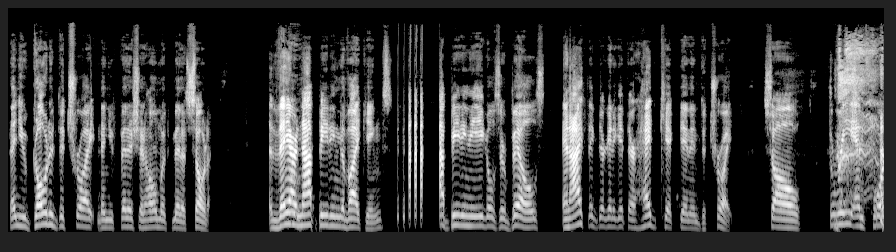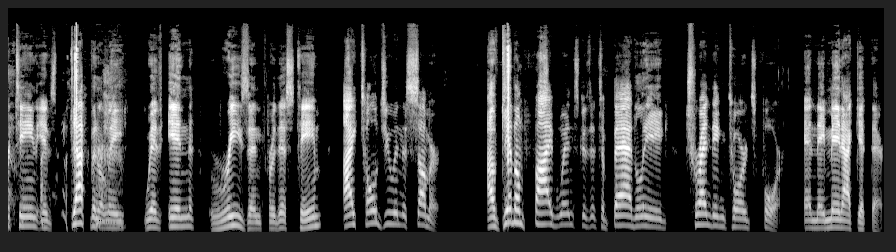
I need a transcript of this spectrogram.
Then you go to Detroit, and then you finish at home with Minnesota. They are not beating the Vikings, not beating the Eagles or Bills, and I think they're going to get their head kicked in in Detroit. So three and fourteen is definitely within reason for this team. I told you in the summer, I'll give them five wins because it's a bad league, trending towards four, and they may not get there.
